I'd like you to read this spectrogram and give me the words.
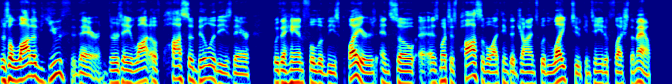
there's a lot of youth there. There's a lot of possibilities there with a handful of these players. And so, as much as possible, I think the Giants would like to continue to flesh them out.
